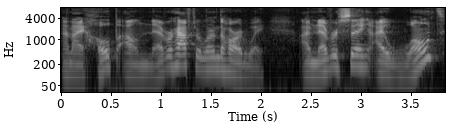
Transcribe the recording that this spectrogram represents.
and I hope I'll never have to learn the hard way. I'm never saying I won't,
